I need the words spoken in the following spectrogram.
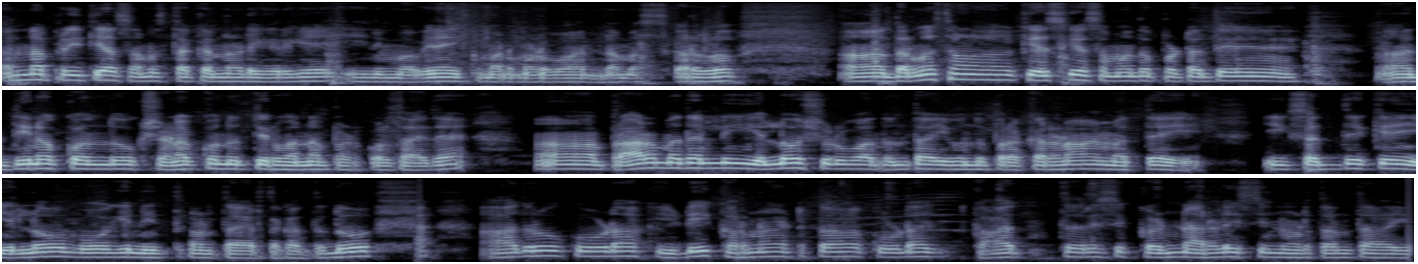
ನನ್ನ ಪ್ರೀತಿಯ ಸಮಸ್ತ ಕನ್ನಡಿಗರಿಗೆ ಈ ನಿಮ್ಮ ವಿನಯ್ ಕುಮಾರ್ ಮಾಡುವ ನಮಸ್ಕಾರಗಳು. ಧರ್ಮಸ್ಥಳ ಕೇಸ್ಗೆ ಸಂಬಂಧಪಟ್ಟಂತೆ ದಿನಕ್ಕೊಂದು ಕ್ಷಣಕ್ಕೊಂದು ತಿರುವನ್ನು ಪಡ್ಕೊಳ್ತಾ ಇದೆ. ಪ್ರಾರಂಭದಲ್ಲಿ ಎಲ್ಲೋ ಶುರುವಾದಂಥ ಈ ಒಂದು ಪ್ರಕರಣ ಮತ್ತು ಈಗ ಸದ್ಯಕ್ಕೆ ಎಲ್ಲೋ ಹೋಗಿ ನಿಂತ್ಕೊಳ್ತಾ ಇರ್ತಕ್ಕಂಥದ್ದು. ಆದರೂ ಕೂಡ ಇಡೀ ಕರ್ನಾಟಕ ಕೂಡ ಕಾತರಿಸಿ ಕಣ್ಣು ಅರಳಿಸಿ ನೋಡ್ತಂಥ ಈ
